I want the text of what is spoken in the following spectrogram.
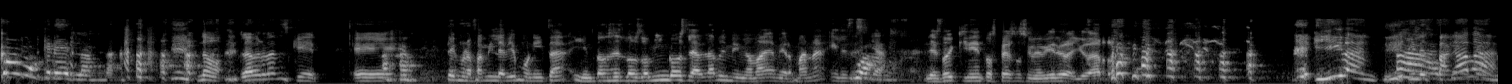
¿Cómo crees, Lambda? no, la verdad es que eh, tengo una familia bien bonita y entonces los domingos le hablaba a mi mamá y a mi hermana y les decía, les doy 500 pesos si me vienen a ayudar. y iban y les pagaba.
